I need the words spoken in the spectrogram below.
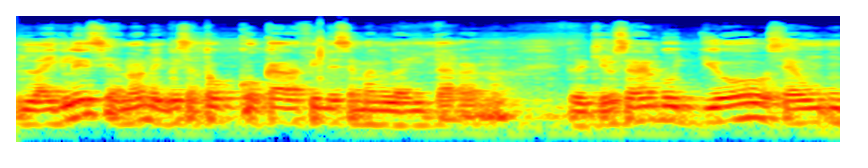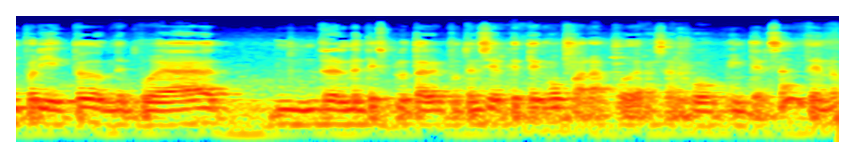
la iglesia, ¿no? La iglesia toco cada fin de semana la guitarra, ¿no? Pero quiero hacer algo yo, o sea, un, un proyecto donde pueda realmente explotar el potencial que tengo para poder hacer algo interesante, ¿no?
